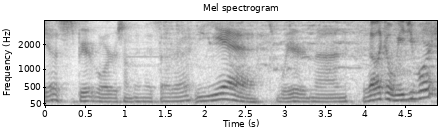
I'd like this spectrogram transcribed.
She had a spirit board or something, they said, right? Yeah. It's weird, man. Is that like a Ouija board?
